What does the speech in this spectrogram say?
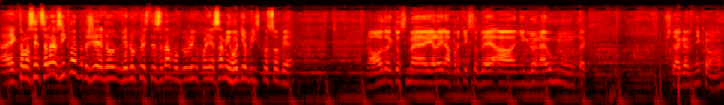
A jak to vlastně celé vzniklo, protože jednou, v jednu chvíli jste se tam objevili úplně sami hodně blízko sobě. No, tak to jsme jeli naproti sobě a nikdo neuhnul, tak už to takhle vzniklo, no.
